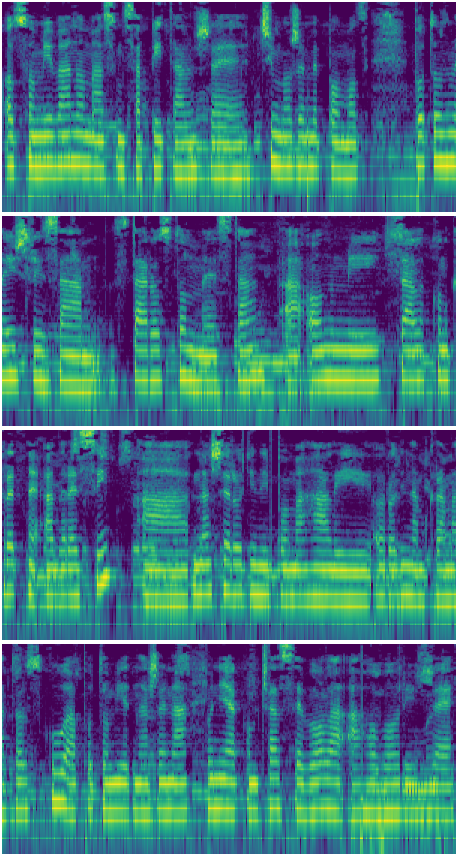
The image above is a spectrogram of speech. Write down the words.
otcom Ivanom a som sa pýtal, že či môžeme pomôcť. Potom sme išli za starostom mesta a on mi dal konkrétne adresy a naše rodiny pomáhali rodinám Kramatorsku a potom jedna žena po nejakom čase volá a hovorí, že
